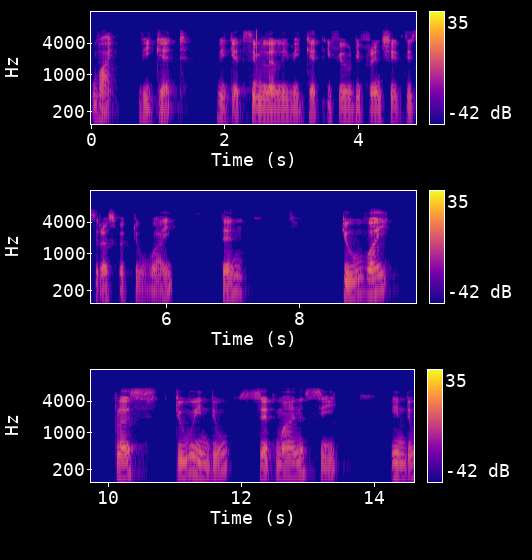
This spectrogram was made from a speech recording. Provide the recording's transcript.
y we get we get similarly we get if you differentiate this respect to y then 2y plus 2 into z minus c into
